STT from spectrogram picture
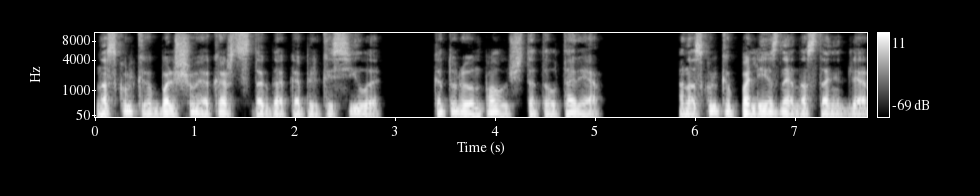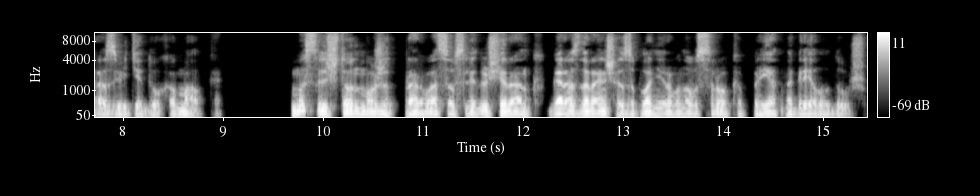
Насколько большой окажется тогда капелька силы, которую он получит от алтаря, а насколько полезной она станет для развития духа Малка? Мысль, что он может прорваться в следующий ранг гораздо раньше запланированного срока, приятно грела душу.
